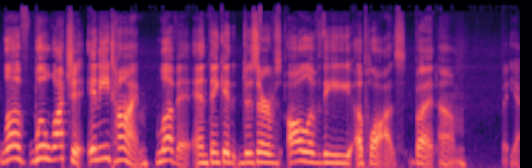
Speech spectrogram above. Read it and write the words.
Love, we'll watch it anytime. Love it and think it deserves all of the applause. But um, but yeah,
